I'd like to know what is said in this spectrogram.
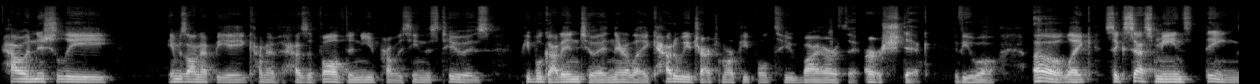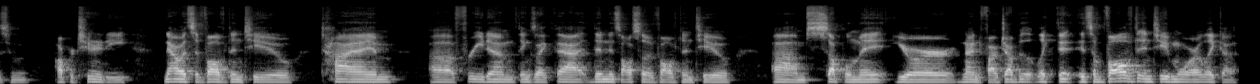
how initially Amazon FBA kind of has evolved, and you've probably seen this too, is people got into it and they're like, how do we attract more people to buy our th- our shtick, if you will? Oh, like success means things and opportunity. Now it's evolved into time, uh, freedom, things like that. Then it's also evolved into um, supplement your nine to five job. Like it's evolved into more like a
